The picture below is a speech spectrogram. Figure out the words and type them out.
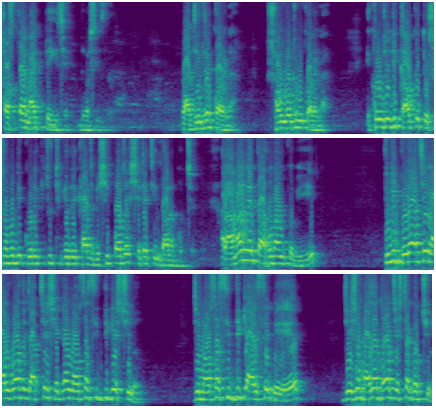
সস্তায় মাইক পেয়ে গেছে দেবাশিস দা। রাজনীতিটা করে না, সংগঠন করে না। এখন যদি কাউকে তোষামদি করে কিছু ঠিকাদের কাজ বেশি পাওয়া যায়, সেটা চিন্তা ভাবনা করছে আর আমার নেতা হুমায়ুন কবির, তিনি পড়ে আছেন লালগোয়াতে যাচ্ছেন, সেখানে নওসা সিদ্দিক এসেছিল। যে নওসা সিদ্দিকে আইসে পেয়ে যে সব বাজার ধরার চেষ্টা করছিল,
